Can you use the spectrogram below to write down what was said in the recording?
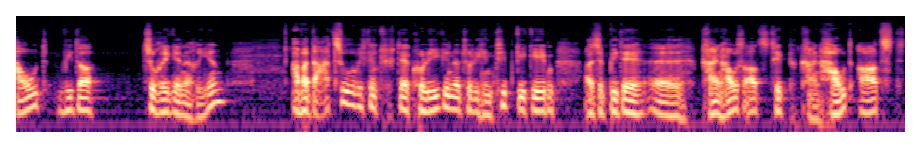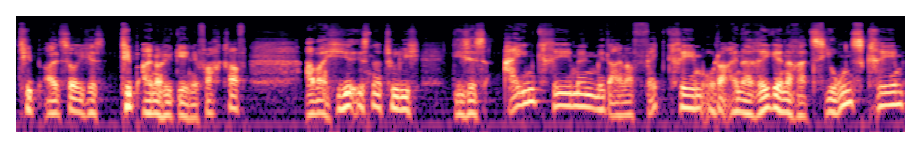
Haut wieder zu regenerieren. Aber dazu habe ich der, der Kollegin natürlich einen Tipp gegeben. Also bitte äh, kein Hausarzt-Tipp, kein Hautarzt-Tipp als solches, Tipp einer Hygienefachkraft. Aber hier ist natürlich dieses Eincremen mit einer Fettcreme oder einer Regenerationscreme,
